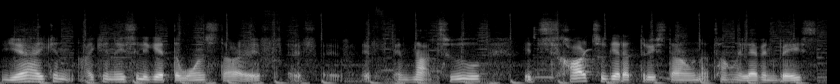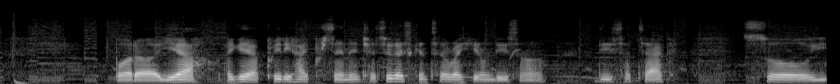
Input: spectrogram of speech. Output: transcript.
yeah i can i can easily get the one star if if if, if and not two. It's hard to get a three star on a town 11 base but uh, yeah i get a pretty high percentage. As you guys can tell right here on this uh this attack so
